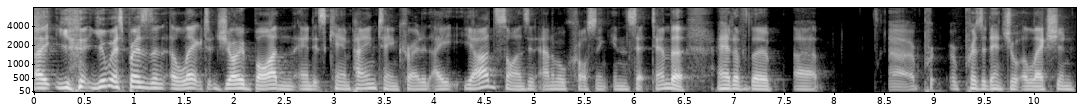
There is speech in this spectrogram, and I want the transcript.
Uh, US President elect Joe Biden and its campaign team created a yard signs in Animal Crossing in September ahead of the uh, uh, pr- presidential election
